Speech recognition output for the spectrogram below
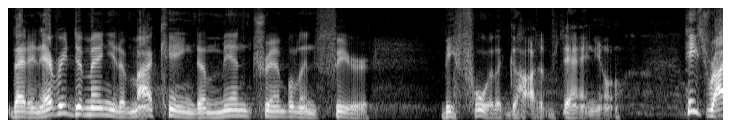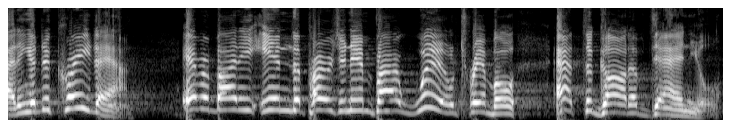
that in every dominion of my kingdom men tremble and fear before the God of Daniel. He's writing a decree down. Everybody in the Persian Empire will tremble at the God of Daniel.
